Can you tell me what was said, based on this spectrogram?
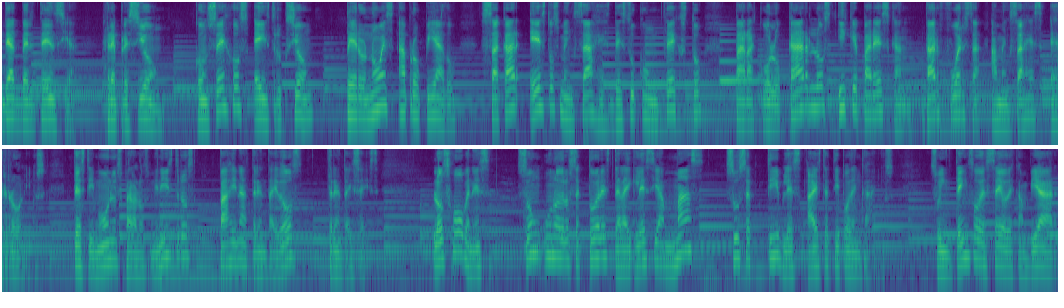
de advertencia, represión, consejos e instrucción, pero no es apropiado sacar estos mensajes de su contexto para colocarlos y que parezcan dar fuerza a mensajes erróneos. Testimonios para los ministros, página 32-36. Los jóvenes son uno de los sectores de la iglesia más susceptibles a este tipo de engaños. Su intenso deseo de cambiar,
